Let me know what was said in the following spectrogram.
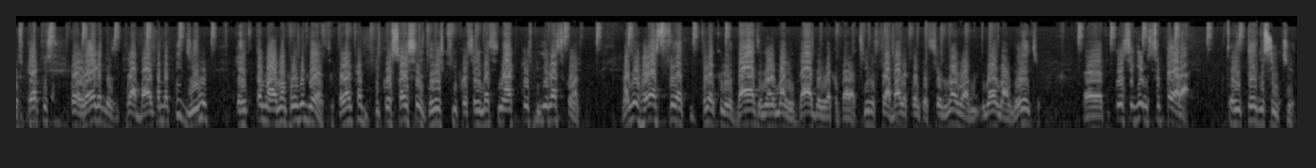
os próprios colegas do trabalho estavam pedindo que a gente tomava uma providência. Então, ficou só esses dois que ficou sem vacinar, porque eles pediram as contas. Mas o resto foi tranquilidade, normalidade da cooperativa, os trabalhos aconteceram normal, normalmente, é, conseguimos superar em todo sentido.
